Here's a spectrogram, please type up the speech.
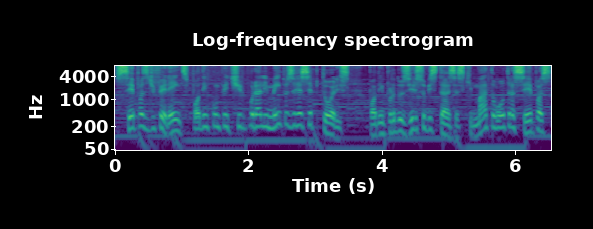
Cepas diferentes podem competir por alimentos e receptores, podem produzir substâncias que matam outras cepas,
